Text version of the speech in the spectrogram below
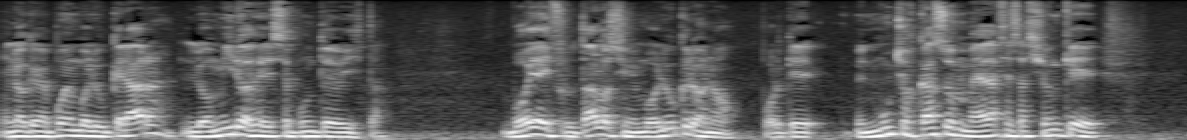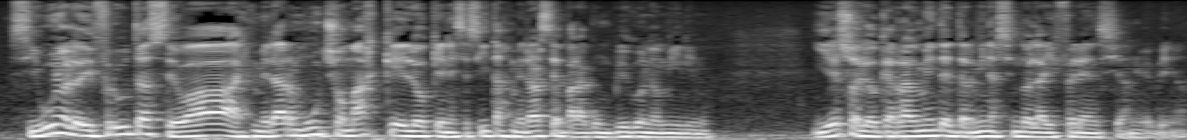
en lo que me puedo involucrar, lo miro desde ese punto de vista. ¿Voy a disfrutarlo si me involucro o no? Porque en muchos casos me da la sensación que si uno lo disfruta, se va a esmerar mucho más que lo que necesita esmerarse para cumplir con lo mínimo. Y eso es lo que realmente termina siendo la diferencia, en mi opinión.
